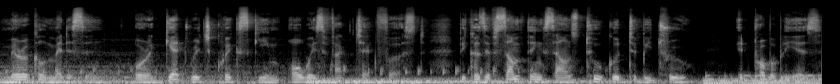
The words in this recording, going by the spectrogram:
miracle medicine, or a get-rich-quick scheme, always fact-check first. Because if something sounds too good to be true, it probably is.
